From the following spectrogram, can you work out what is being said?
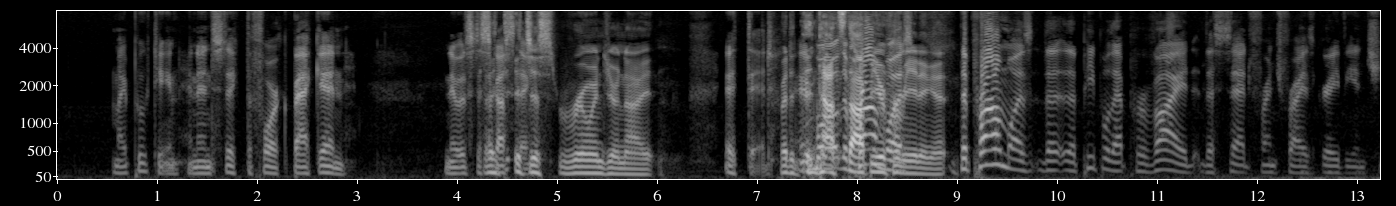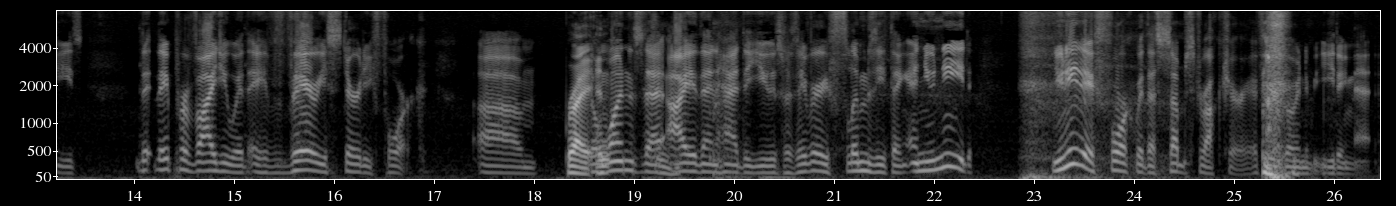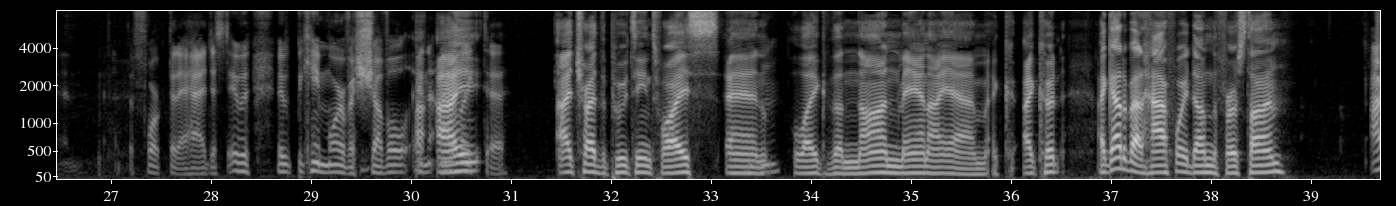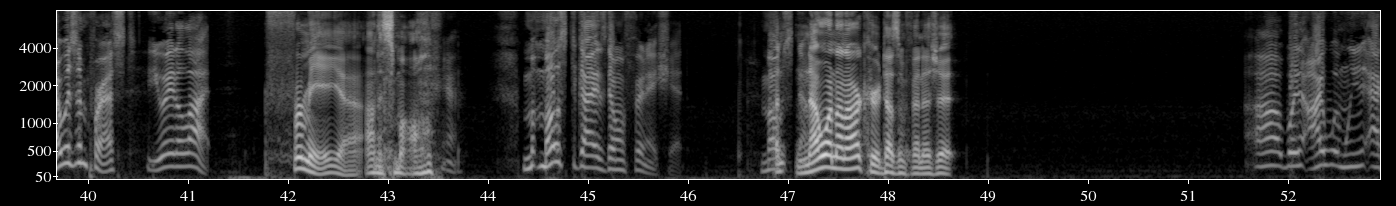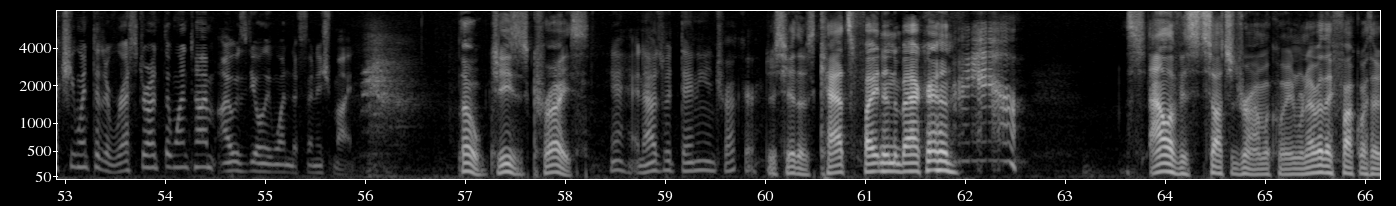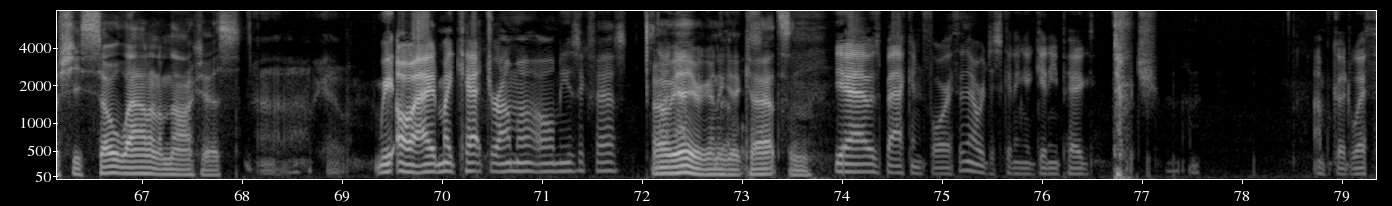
my poutine and then stick the fork back in. And it was disgusting. it just ruined your night, It did. but it did well, not stop you from was- eating it. The problem was the the people that provide the said French fries, gravy, and cheese, they, they provide you with a very sturdy fork. Um, Right, the and ones that and- I then had to use was a very flimsy thing, and you need you need a fork with a substructure if you're going to be eating that. And the fork that I had just it was it became more of a shovel, and I, I- like to. I tried the poutine twice, and Mhm. like the non-man I am, I could. I got about halfway done the first time. I was impressed. You ate a lot. For me, yeah, on a small. M- most guys don't finish it. Most no one on our crew doesn't finish it. Uh, when I when we actually went to the restaurant the one time, I was the only one to finish mine. Oh, Jesus Christ! Yeah, and I was with Danny and Trucker. Just hear those cats fighting in the background. Olive is such a drama queen. Whenever they fuck with her, she's so loud and obnoxious. Uh, yeah. We oh, I had my cat drama all Musikfest. It's Oh yeah, you're gonna with get cats and Yeah, it was back and forth, and now we're just getting a guinea pig, which I'm, I'm good with.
